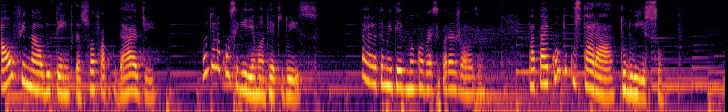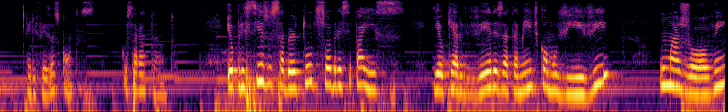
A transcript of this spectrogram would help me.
ao final do tempo da sua faculdade, onde ela conseguiria manter tudo isso? Ela também teve uma conversa corajosa. Papai, quanto custará tudo isso? Ele fez as contas. Custará tanto. Eu preciso saber tudo sobre esse país e eu quero viver exatamente como vive uma jovem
